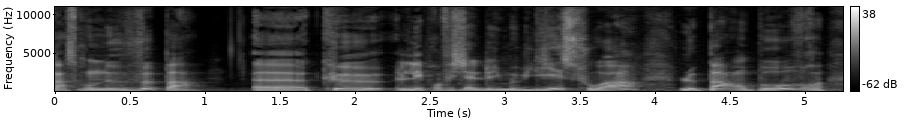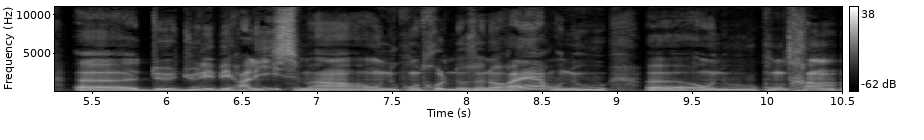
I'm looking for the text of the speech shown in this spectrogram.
parce qu'on ne veut pas euh, que les professionnels de l'immobilier soient le parent pauvre euh, de, du libéralisme. Hein. On nous contrôle nos honoraires, on nous, euh, on nous contraint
